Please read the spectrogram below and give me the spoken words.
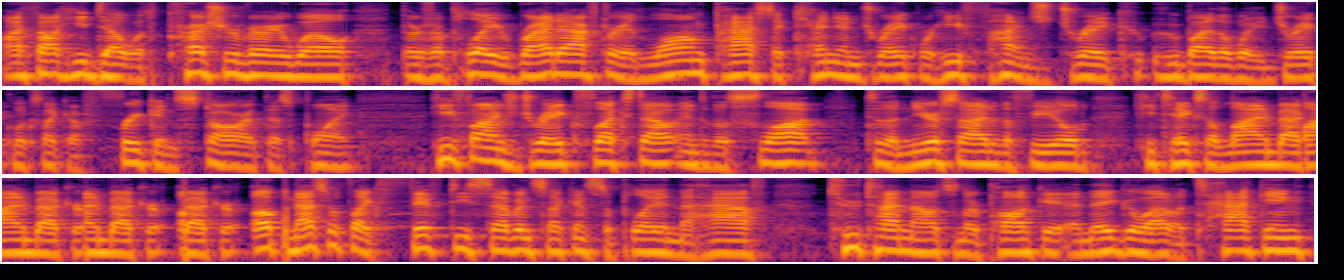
I thought he dealt with pressure very well. There's a play right after a long pass to Kenyon Drake where he finds Drake, who, by the way, Drake looks like a freaking star at this point. He finds Drake flexed out into the slot to the near side of the field. He takes a linebacker, linebacker, linebacker, backer up, and that's with like 57 seconds to play in the half, two timeouts in their pocket, and they go out attacking,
